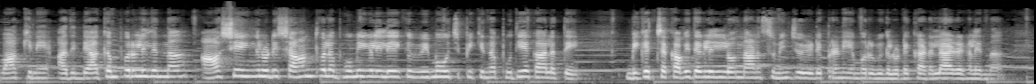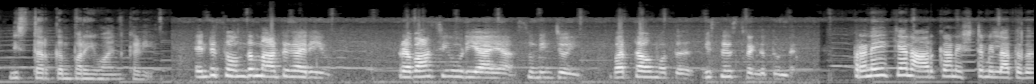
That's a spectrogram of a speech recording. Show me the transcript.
വാക്കിനെ അതിന്റെ അകംപുരളിൽ നിന്ന് ആശയങ്ങളുടെ ശാന്ത്വല ഭൂമികളിലേക്ക് വിമോചിപ്പിക്കുന്ന പുതിയ കാലത്തെ മികച്ച കവിതകളിൽ ഒന്നാണ് സുമിൻജോയുടെ പ്രണയമുറിവുകളുടെ കടലാഴങ്ങൾ എന്ന് നിസ്തർക്കം പറയുവാൻ കഴിയും. എന്റെ സ്വന്തം നാട്ടുകാരിയും പ്രവാസി കൂടിയായ സുമിൻജോയ് ഭർത്താവുമൊത്ത് ബിസിനസ് രംഗത്തുണ്ട്. പ്രണയിക്കാൻ ആർക്കാണ് ഇഷ്ടമില്ലാത്തത്?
